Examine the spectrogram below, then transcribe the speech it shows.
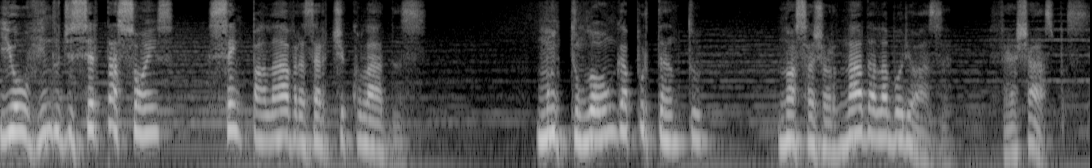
e ouvindo dissertações sem palavras articuladas. Muito longa, portanto, nossa jornada laboriosa. Fecha aspas.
